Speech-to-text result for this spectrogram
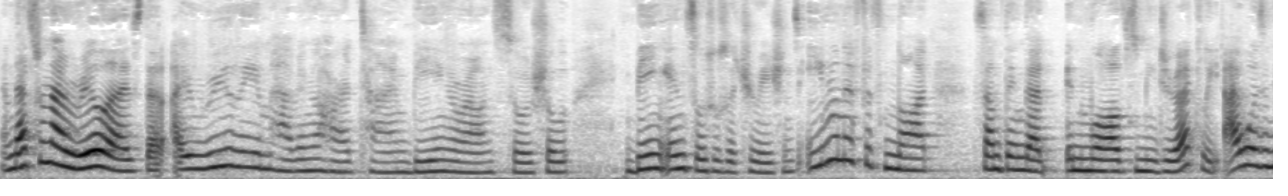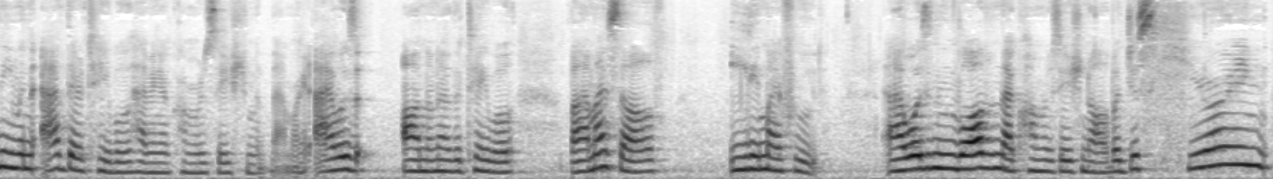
And that's when I realized that I really am having a hard time being around social, being in social situations, even if it's not something that involves me directly. I wasn't even at their table having a conversation with them, right? I was on another table by myself, eating my food. And I wasn't involved in that conversation at all, but just hearing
